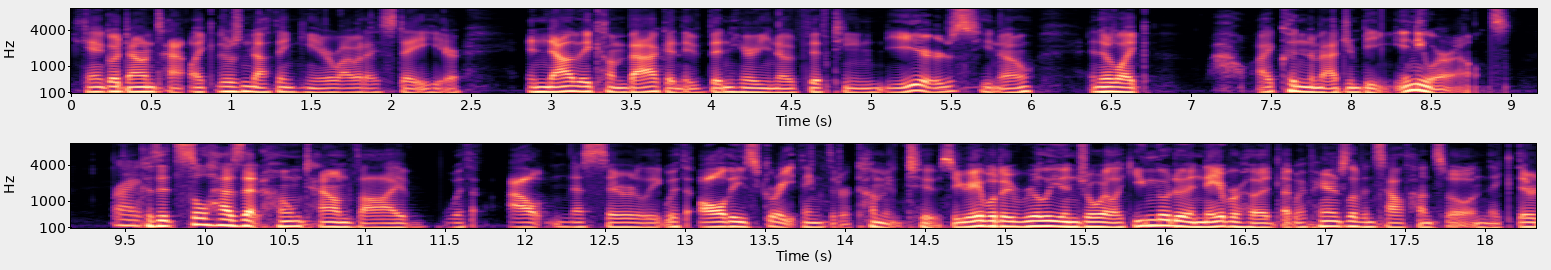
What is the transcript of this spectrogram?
You can't go downtown. Like, there's nothing here. Why would I stay here?" And now they come back and they've been here, you know, 15 years, you know, and they're like, wow, I couldn't imagine being anywhere else. Right. Because it still has that hometown vibe without necessarily with all these great things that are coming too. So you're able to really enjoy like you can go to a neighborhood like my parents live in South Huntsville and like they're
